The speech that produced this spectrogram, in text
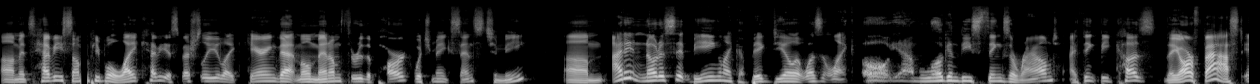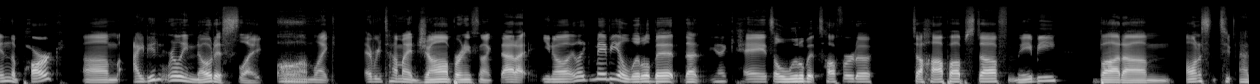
Um, it's heavy. Some people like heavy, especially like carrying that momentum through the park, which makes sense to me. Um, I didn't notice it being like a big deal. It wasn't like, oh yeah, I'm lugging these things around. I think because they are fast in the park, um, I didn't really notice like, oh, I'm like every time I jump or anything like that. I, you know, like maybe a little bit that like, hey, it's a little bit tougher to to hop up stuff, maybe. But um, honest to, uh,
